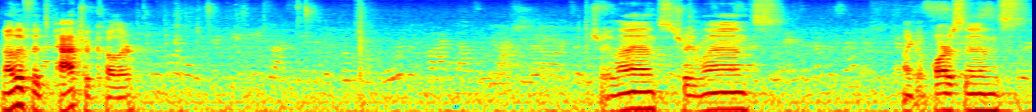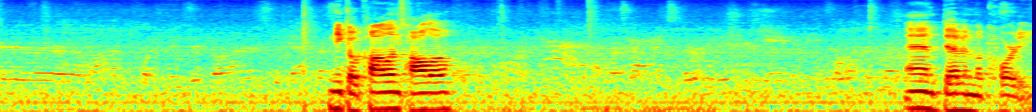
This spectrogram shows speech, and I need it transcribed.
Another Fitzpatrick color. Trey Lance, Trey Lance, Micah Parsons, Nico Collins Hollow, and Devin McCourty.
